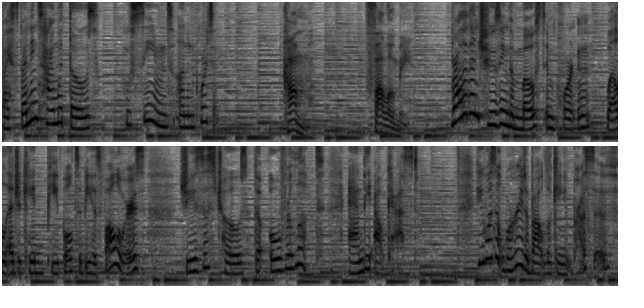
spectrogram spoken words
by spending time with those who seemed unimportant. Come, follow me. Rather than choosing the most important, well educated people to be his followers, Jesus chose the overlooked and the outcast. He wasn't worried about looking impressive.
